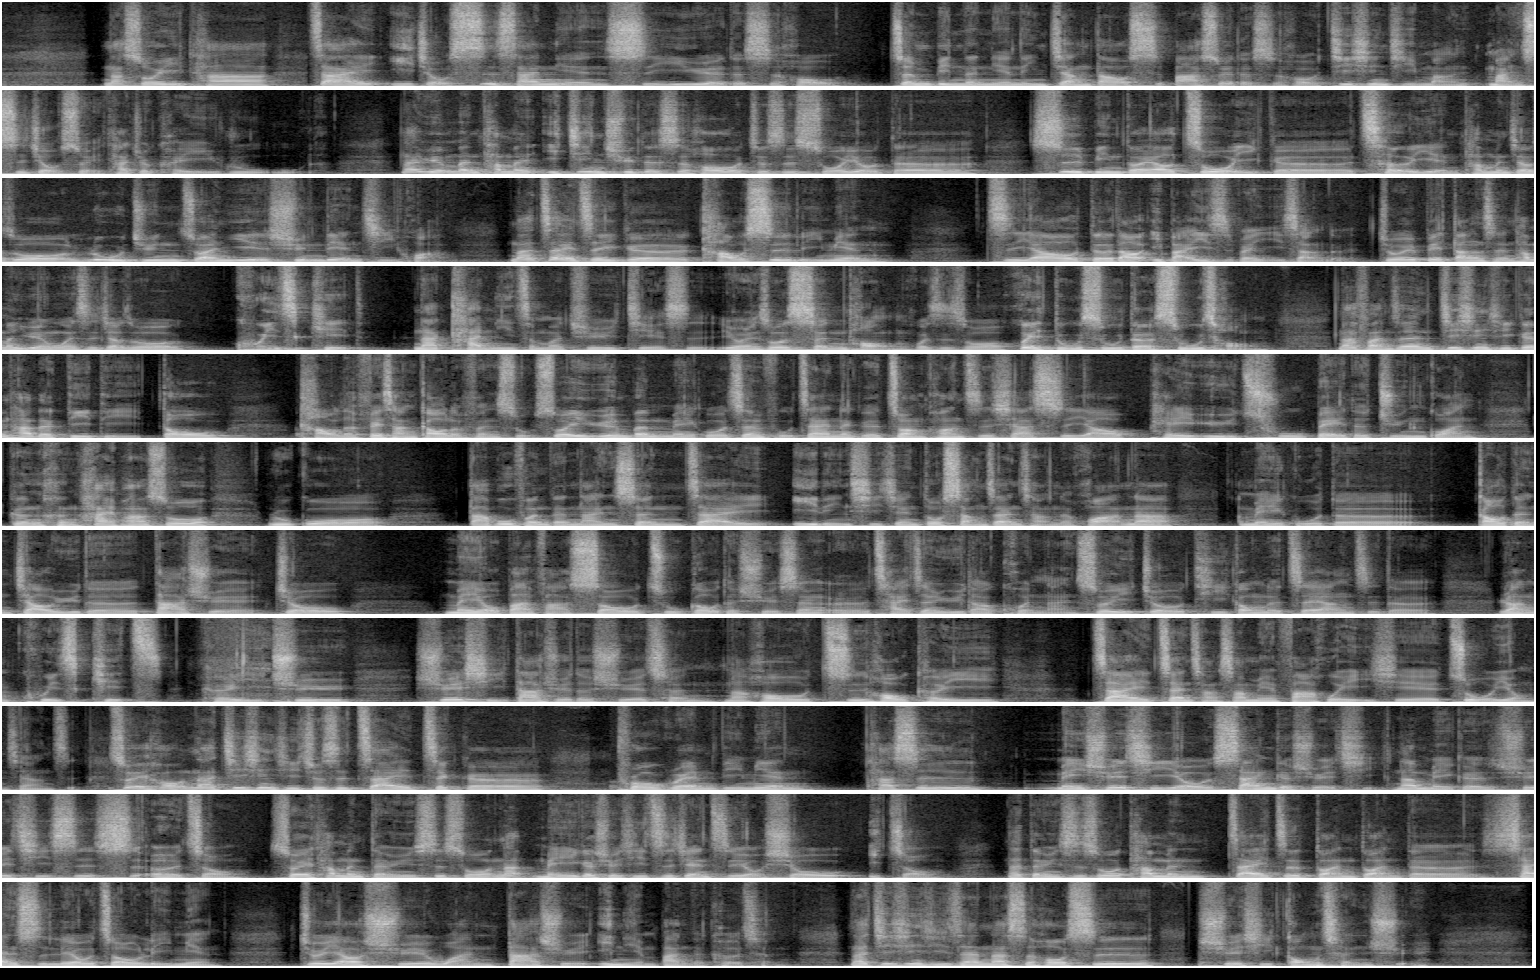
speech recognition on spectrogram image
那所以他在一九四三年十一月的时候，征兵的年龄降到十八岁的时候，季辛吉满满十九岁，他就可以入伍了。那原本他们一进去的时候，就是所有的士兵都要做一个测验，他们叫做陆军专业训练计划。那在这个考试里面，只要得到一百一十分以上的，就会被当成他们原文是叫做 Quiz Kid。那看你怎么去解释。有人说神童，或者说会读书的书虫。那反正季辛吉跟他的弟弟都。考了非常高的分数，所以原本美国政府在那个状况之下是要培育储备的军官，跟很害怕说，如果大部分的男生在役龄期间都上战场的话，那美国的高等教育的大学就没有办法收足够的学生，而财政遇到困难，所以就提供了这样子的，让 Quiz Kids 可以去学习大学的学程，然后之后可以。在战场上面发挥一些作用，这样子。最后，那基辛吉就是在这个 program 里面，它是每学期有三个学期，那每个学期是十二周，所以他们等于是说，那每一个学期之间只有休一周，那等于是说，他们在这短短的三十六周里面就要学完大学一年半的课程。那基辛吉在那时候是学习工程学。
